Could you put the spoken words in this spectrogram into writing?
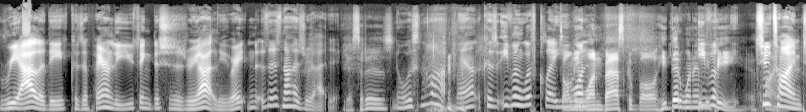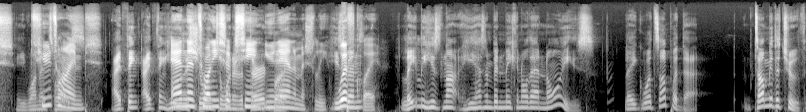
reality, because apparently you think this is his reality, right? This is not his reality. Yes, it is. No, it's not, man. Because even with Clay, It's he only won one basketball. He did win MVP. two fine. times, He won two times, I think I think he and in was shooing to win a 2016 third, unanimously with been- Clay. lately he's not he hasn't been making all that noise. Like what's up with that? Tell me the truth.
